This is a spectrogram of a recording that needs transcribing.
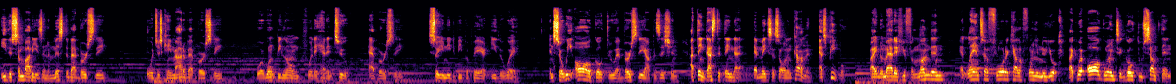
Either somebody is in the midst of adversity or just came out of adversity or it won't be long before they head into adversity. So you need to be prepared either way. And so we all go through adversity, opposition. I think that's the thing that, that makes us all in common as people, right? No matter if you're from London, Atlanta, Florida, California, New York, like we're all going to go through something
